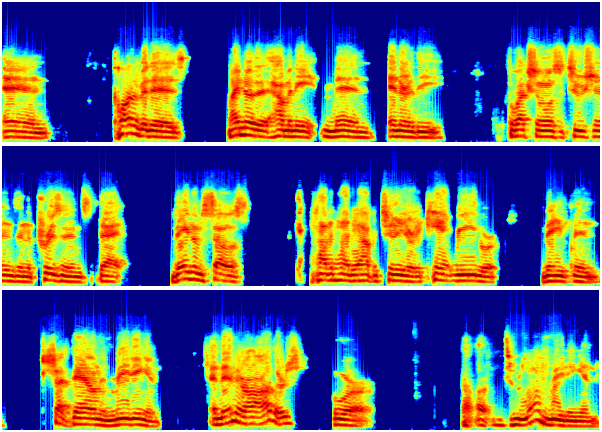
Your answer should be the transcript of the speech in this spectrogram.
And part of it is I know that how many men enter the correctional institutions and the prisons that they themselves haven't had the opportunity or they can't read or they've been shut down in reading and and then there are others who are uh, uh, who love reading and,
